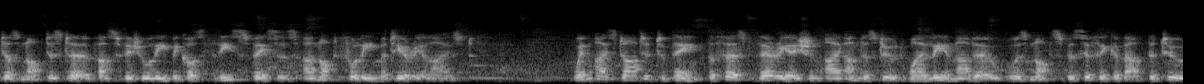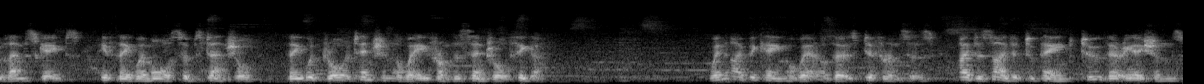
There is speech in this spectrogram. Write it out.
does not disturb us visually because these spaces are not fully materialized. When I started to paint the first variation I understood why Leonardo was not specific about the two landscapes, if they were more substantial, they would draw attention away from the central figure. When I became aware of those differences, I decided to paint two variations,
